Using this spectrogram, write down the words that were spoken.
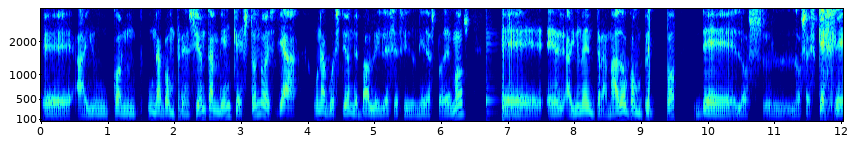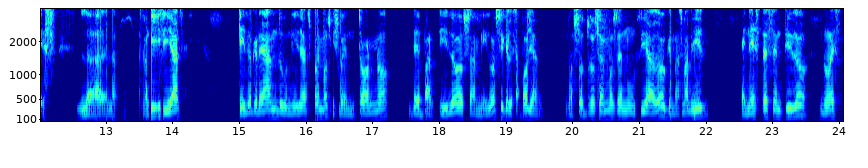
eh, hay una comprensión también que esto no es ya una cuestión de Pablo Iglesias y de Unidas Podemos, eh, hay un entramado completo de los, esquejes, la, noticias, ido creando Unidas Podemos y su entorno de partidos amigos y que les apoyan. Nosotros hemos denunciado que Más Madrid, en este sentido, no es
